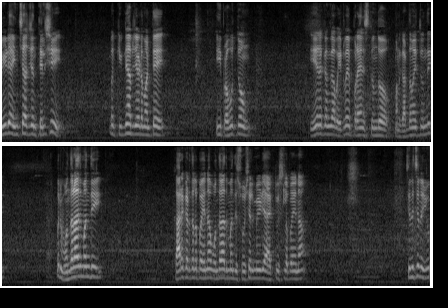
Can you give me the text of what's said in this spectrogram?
మీడియా ఇన్ఛార్జ్ అని తెలిసి మరి కిడ్నాప్ చేయడం అంటే ఈ ప్రభుత్వం ఏ రకంగా ఎటువైపు ప్రయాణిస్తుందో మనకు అర్థమవుతుంది. మరి వందలాది మంది కార్యకర్తలపైన వందలాది మంది సోషల్ మీడియా యాక్టివిస్టులపైన చిన్న చిన్న యూ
